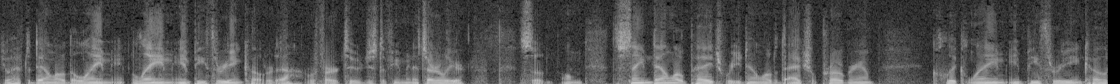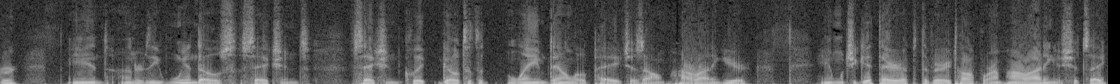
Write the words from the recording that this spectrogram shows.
you'll have to download the lame lame mp3 encoder that I referred to just a few minutes earlier so on the same download page where you downloaded the actual program, click lame MP3 encoder and under the Windows sections section click go to the lame download page as I'm highlighting here. And once you get there up at the very top where I'm highlighting it should say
